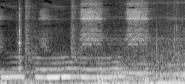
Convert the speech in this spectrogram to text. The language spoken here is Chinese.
如果是。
